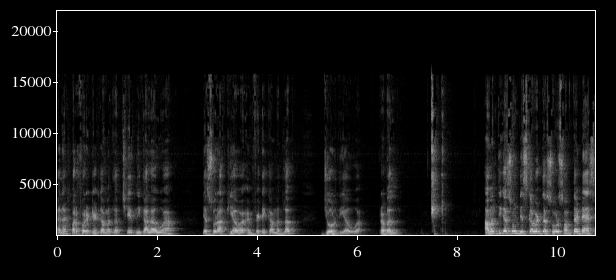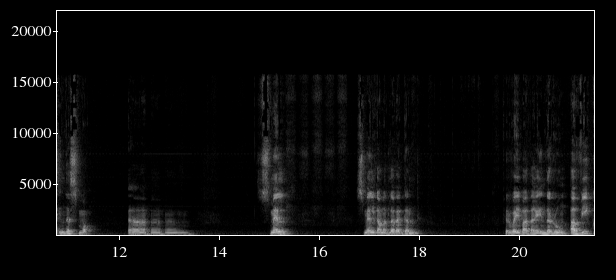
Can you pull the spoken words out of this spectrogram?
है ना? परफोरेटेड का मतलब छेद निकाला हुआ या सुराख किया हुआ एम्फेटिक का मतलब ज़ोर दिया हुआ, प्रबल। Avantika soon discovered the source of the dash in the smell smell का मतलब है गंध। फिर वही बात आ गई in the room a week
